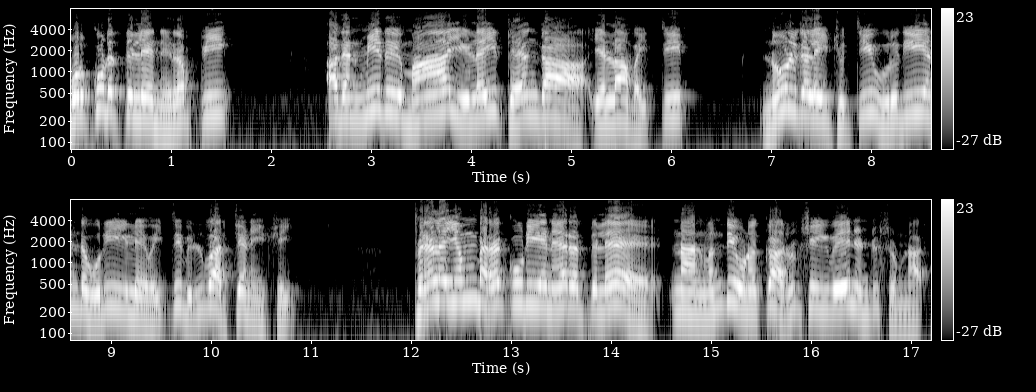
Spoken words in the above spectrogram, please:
பொற்குடத்திலே நிரப்பி அதன் மீது மா இலை தேங்காய் எல்லாம் வைத்து நூல்களை சுற்றி உறுதி என்ற உரியிலே வைத்து வில்வ அர்ச்சனை செய். பிரளயம் வரக்கூடிய நேரத்தில் நான் வந்து உனக்கு அருள் செய்வேன் என்று சொன்னார்.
